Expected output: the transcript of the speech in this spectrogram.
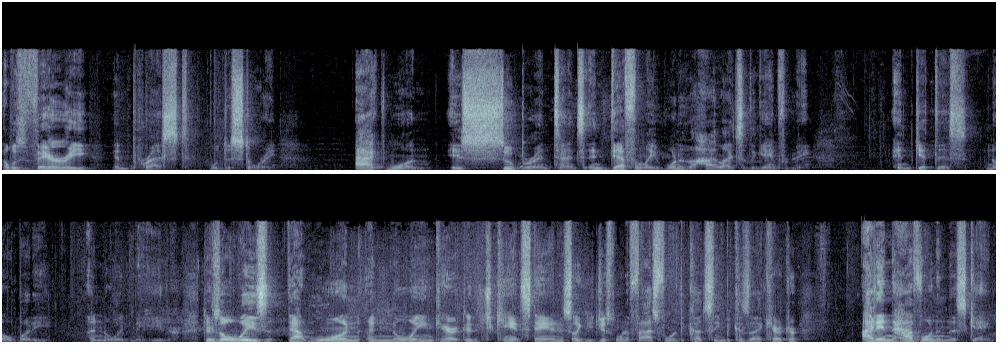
I was very impressed with the story. Act 1 is super intense and definitely one of the highlights of the game for me. And get this, nobody annoyed me either. There's always that one annoying character that you can't stand. It's like you just want to fast forward the cutscene because of that character. I didn't have one in this game.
